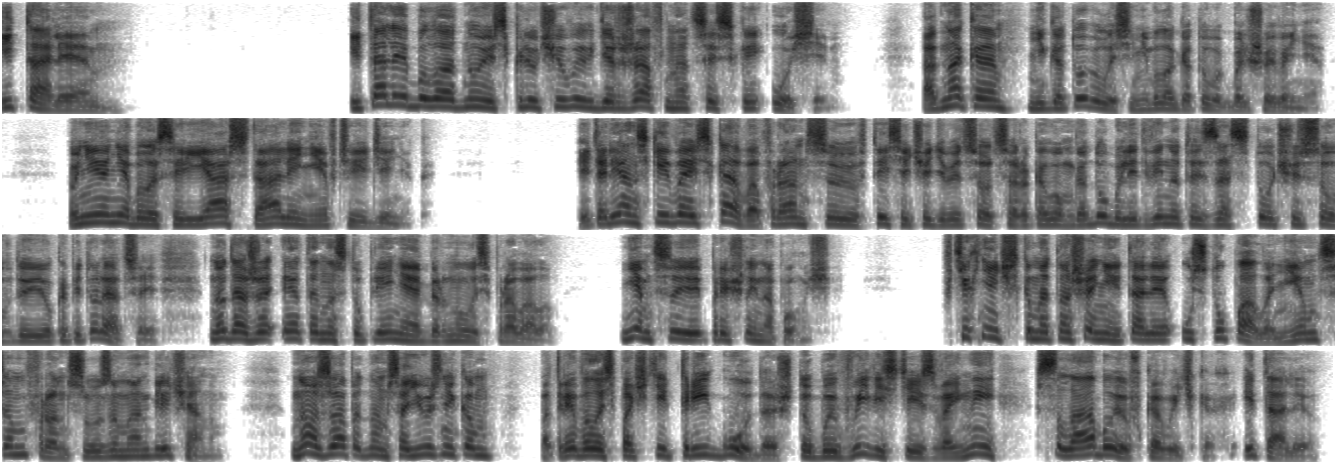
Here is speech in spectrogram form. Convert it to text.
Италия. Италия была одной из ключевых держав нацистской оси. Однако не готовилась и не была готова к большой войне. У нее не было сырья, стали, нефти и денег. Итальянские войска во Францию в 1940 году были двинуты за 100 часов до ее капитуляции, но даже это наступление обернулось провалом. Немцы пришли на помощь. В техническом отношении Италия уступала немцам, французам и англичанам. Но западным союзникам потребовалось почти три года, чтобы вывести из войны «слабую» в кавычках Италию.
